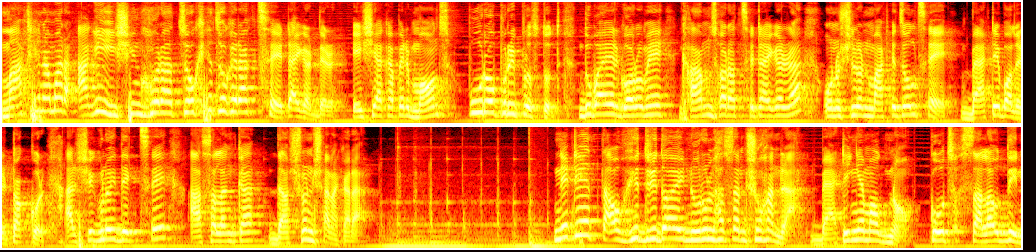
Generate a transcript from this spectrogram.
মাঠে নামার আগেই সিংহরা চোখে চোখে রাখছে টাইগারদের। এশিয়া কাপের মঞ্চ পুরোপুরি প্রস্তুত। দুবাইয়ের গরমে ঘাম ঝরাচ্ছে টাইগাররা। অনুশীলন মাঠে চলছে ব্যাটে বলের টক্কর। আর সেগুলোই দেখছে আসালাঙ্কা দাসুন সানাকারা। নেটে তাওহিদ হৃদয় নুরুল হাসান সোহানরা, ব্যাটিংয়ে মগ্ন। কোচ সালাউদ্দিন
